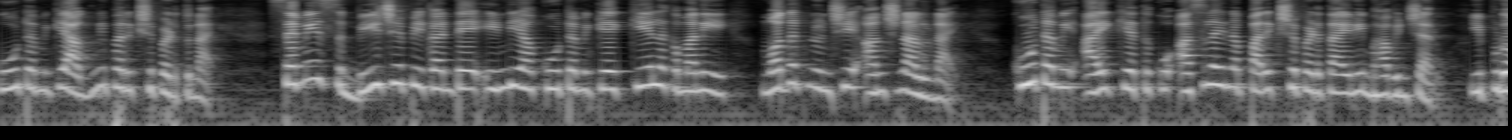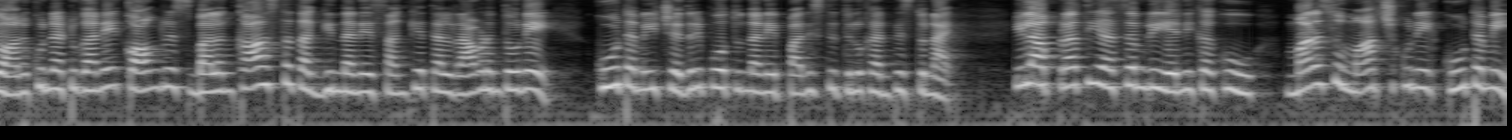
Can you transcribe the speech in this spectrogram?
కూటమికి అగ్నిపరీక్ష పెడుతున్నాయి. సెమీస్ బీజేపీ కంటే ఇండియా కూటమికే కీలకమని మొదటి నుంచి అంచనాలున్నాయి. కూటమి ఐక్యతకు అసలైన పరీక్ష పెడతాయని భావించారు. ఇప్పుడు అనుకున్నట్టుగానే కాంగ్రెస్ బలం కాస్త తగ్గిందనే సంకేతాలు రావడంతోనే కూటమి చెదిరిపోతుందనే పరిస్థితులు కనిపిస్తున్నాయి. ఇలా ప్రతి అసెంబ్లీ ఎన్నికకు మనసు మార్చుకునే కూటమి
